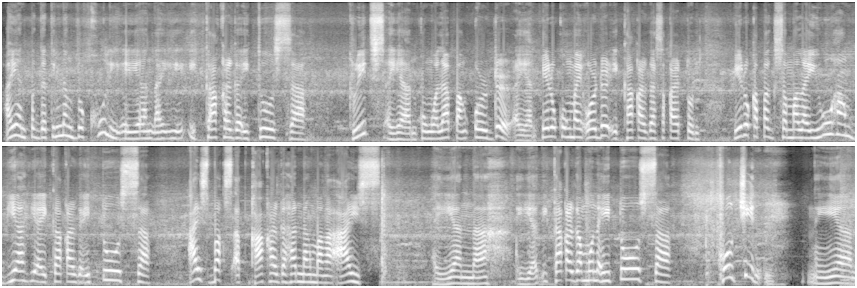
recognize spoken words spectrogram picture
Ayan, pagdating ng broccoli, ayan, ay ikakarga ito sa crates, ayan, kung wala pang order, ayan. Pero kung may order, ikakarga sa karton. Pero kapag sa malayuhang biyahe ay kakarga ito sa ice box at kakargahan ng mga ice. Ayan na. Ayan. Ikakarga mo na ito sa cold chain. Ayan.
